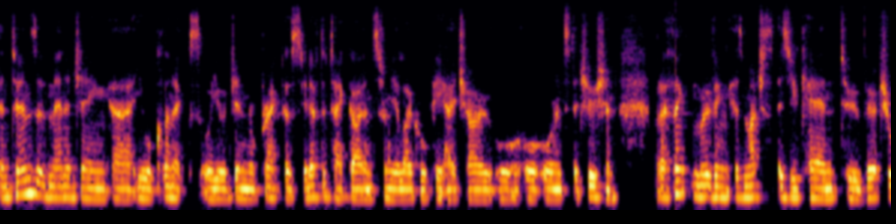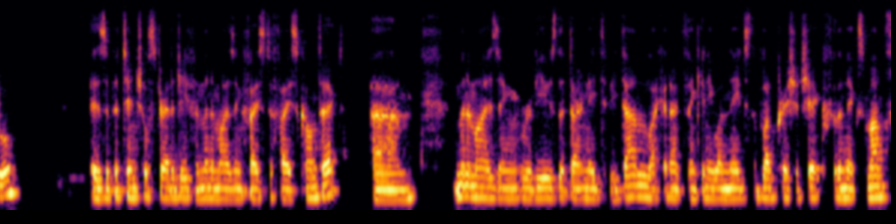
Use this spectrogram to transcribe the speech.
In terms of managing uh, your clinics or your general practice, you'd have to take guidance from your local PHO or, or, or institution. But I think moving as much as you can to virtual is a potential strategy for minimizing face to face contact. Um, minimizing reviews that don't need to be done. Like, I don't think anyone needs the blood pressure check for the next month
